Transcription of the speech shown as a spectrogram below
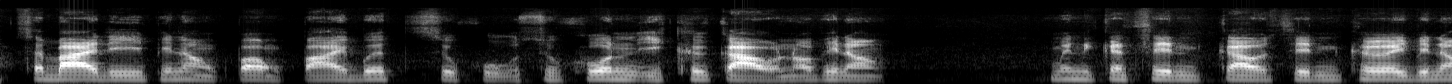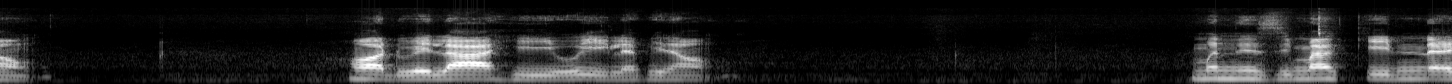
บสบายดีพี่น้องป้องปลายเบิดสุขุสุคนอีกคือเก่าเนาะพี่น้องมื่อนี้กันเส้นเก่าเส้นเคยพี่น้องฮอดเวลาหิวอีกแล้วพี่น้องมันสิมากินไอ้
